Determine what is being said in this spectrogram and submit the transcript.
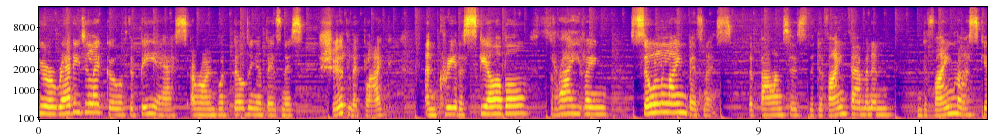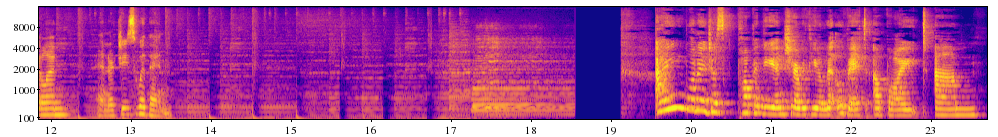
who are ready to let go of the BS around what building a business should look like and create a scalable, thriving, soul aligned business that balances the divine feminine and divine masculine energies within. You and share with you a little bit about um,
